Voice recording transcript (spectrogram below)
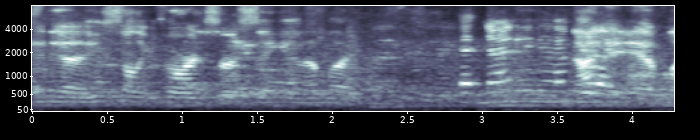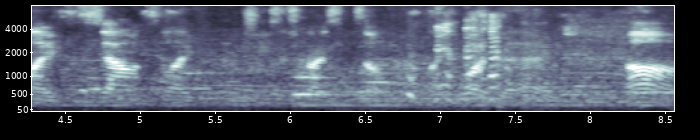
and, and uh, he's on the guitar and starts singing. And I'm like. At 9 a.m., 9 a.m. like sounds like Jesus Christ himself. Like what the heck? Um,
